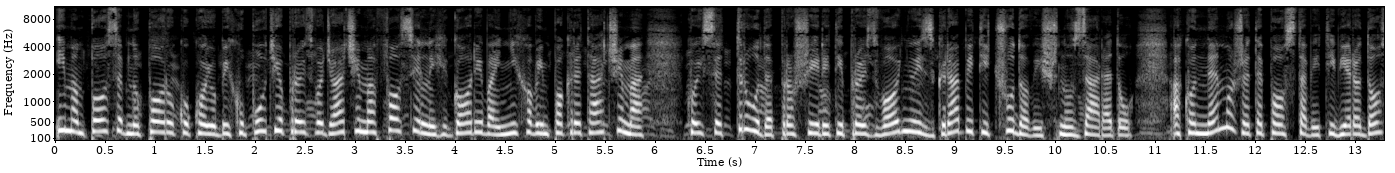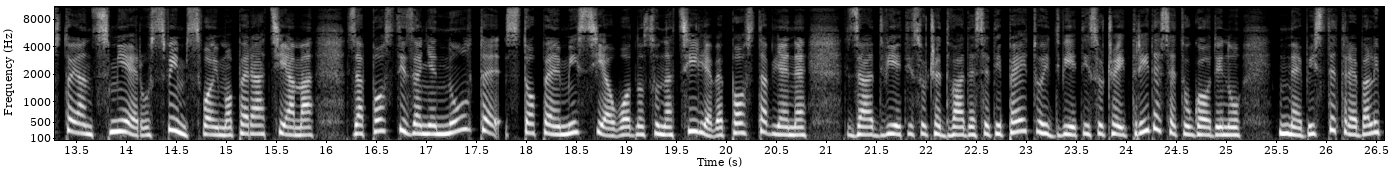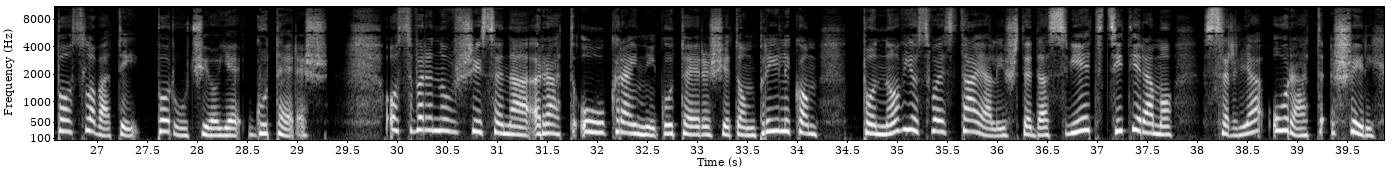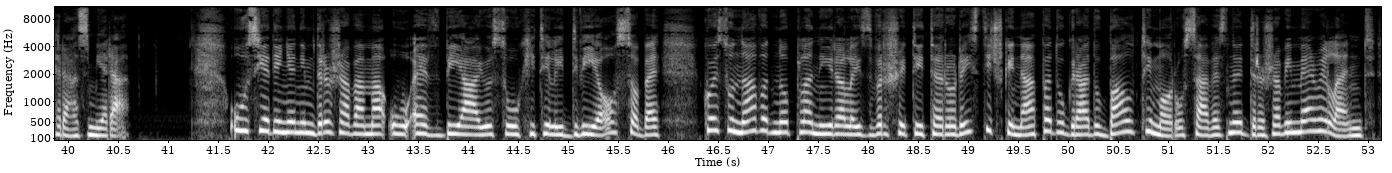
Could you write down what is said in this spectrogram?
Imam posebnu poruku koju bih uputio proizvođačima fosilnih goriva i njihovim pokretačima koji se trude proširiti proizvodnju i zgrabiti čudovišnu zaradu. Ako ne možete postaviti vjerodostojan smjer u svim svojim operacijama za postizanje nulte stope emisija u odnosu na ciljeve postavljene za 2025. i 2030. godinu, ne biste trebali poslovati, poručio je Guterres. Osvrnuvši se na rat u Ukrajini, Guterres je tom prilikom ponovio svoje stajalište da svijet, citiramo, srlja u rat širih razmjera. U Sjedinjenim državama u FBI-u su uhitili dvije osobe koje su navodno planirale izvršiti teroristički napad u gradu Baltimore u saveznoj državi Maryland.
